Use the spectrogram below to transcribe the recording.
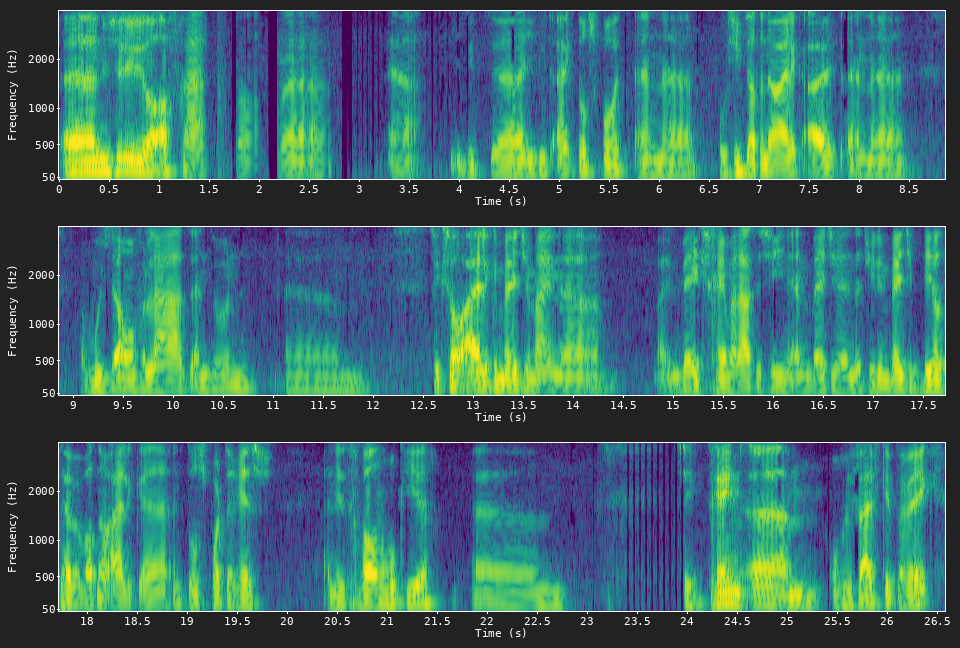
Uh, nu zullen jullie wel afvragen van, eh, ja, je doet, je doet eigenlijk topsport en hoe ziet dat er nou eigenlijk uit en wat moet je er allemaal voor laten en doen. Um, dus ik zal eigenlijk een beetje mijn, mijn weekschema laten zien en een beetje, dat jullie een beetje beeld hebben wat nou eigenlijk een topsporter is. In dit geval een hockeyer. Um, ik train um, ongeveer vijf keer per week.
